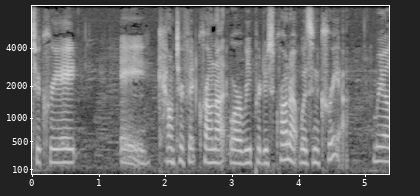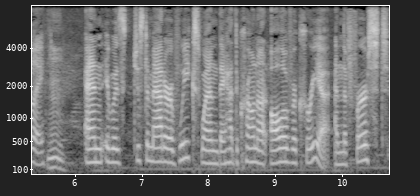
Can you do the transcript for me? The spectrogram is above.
to create a counterfeit cronut or a reproduced cronut was in Korea. really mm. And it was just a matter of weeks when they had the cronut all over Korea. And the first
